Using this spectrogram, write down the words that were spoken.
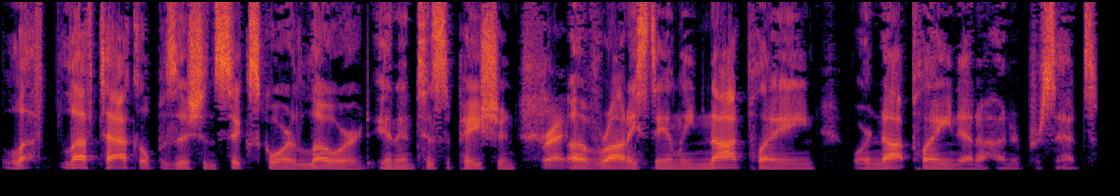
left left tackle position six score lowered in anticipation Right. of Ronnie Stanley not playing or not playing at 100%.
